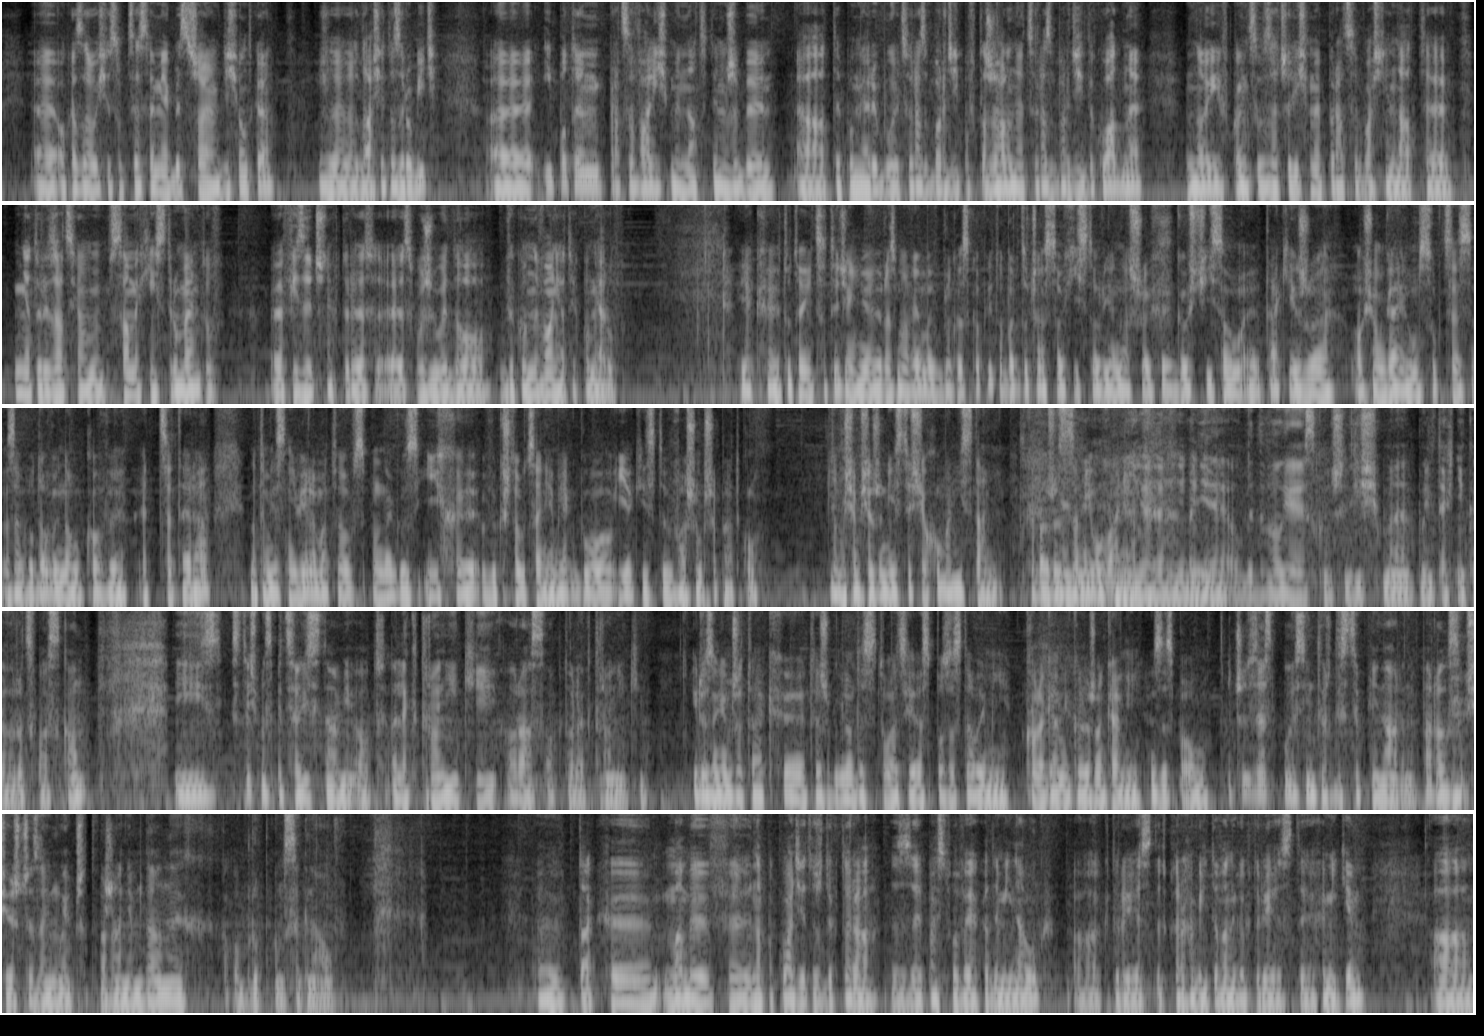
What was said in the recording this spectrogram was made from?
okazały się sukcesem, jakby strzałem w dziesiątkę, że da się to zrobić. E, I potem pracowaliśmy nad tym, żeby te pomiary były coraz bardziej powtarzalne, coraz bardziej dokładne. No i w końcu zaczęliśmy pracę właśnie nad e, miniaturyzacją samych instrumentów e, fizycznych, które służyły do wykonywania tych pomiarów. Jak e, tutaj co tydzień e, rozmawiamy w blogoskopie, to bardzo często historie naszych e, gości są takie, że osiągają sukces zawodowy, naukowy, etc. Natomiast niewiele ma to wspólnego z ich wykształceniem. Jak było i jak jest w waszym przypadku? Domyślam się, że nie jesteście humanistami, chyba że z zamiłowania. Nie, nie, nie. nie. obydwoje skończyliśmy Politechnikę Wrocławską i jesteśmy specjalistami od elektroniki oraz optoelektroniki. I rozumiem, że tak e, też wygląda sytuacja z pozostałymi kolegami, koleżankami zespołu. Czy zespół jest interdyscyplinarny? Parę osób się jeszcze zajmuje przetwarzaniem danych, obróbką sygnałów. E, Tak, e, mamy w, na pokładzie też doktora z Państwowej Akademii Nauk, który jest, doktora habilitowanego, który jest chemikiem. A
